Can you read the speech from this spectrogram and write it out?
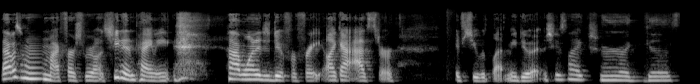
that was one of my first real ones. she didn't pay me i wanted to do it for free like i asked her if she would let me do it and she's like sure i guess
